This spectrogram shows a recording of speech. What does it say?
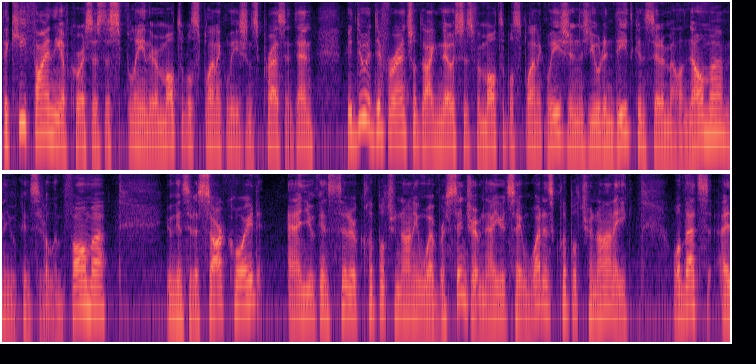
the key finding, of course, is the spleen. There are multiple splenic lesions present. And if you do a differential diagnosis for multiple splenic lesions, you would indeed consider melanoma, you would consider lymphoma, you would consider sarcoid, and you consider Klippel-Trenaunay-Weber syndrome. Now, you'd say, what is Klippel-Trenaunay? Well, that's a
